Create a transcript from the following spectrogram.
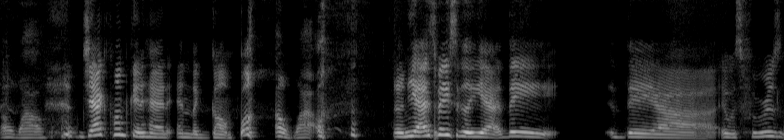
oh wow. Jack Pumpkinhead, and the Gump. Oh wow. And yeah, it's basically yeah they they uh it was Faruz,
